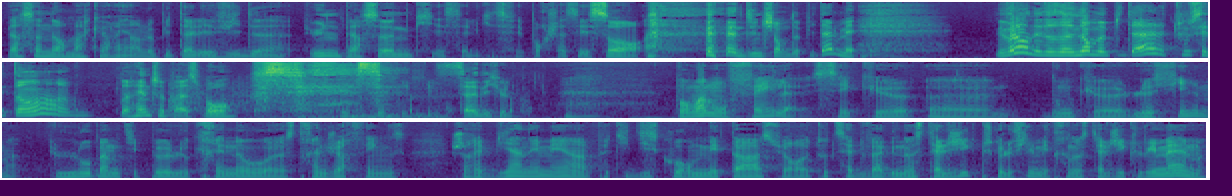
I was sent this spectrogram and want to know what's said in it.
Personne ne remarque rien, l'hôpital est vide. Une personne, qui est celle qui se fait pourchasser, sort d'une chambre d'hôpital, mais... mais voilà, on est dans un énorme hôpital, tout s'éteint, rien ne se passe. Bon, c'est ridicule. Pour moi, mon fail, c'est que euh, donc euh, le film loupe un petit peu le créneau euh, Stranger Things. J'aurais bien aimé un petit discours méta sur euh, toute cette vague nostalgique, puisque le film est très nostalgique lui-même,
